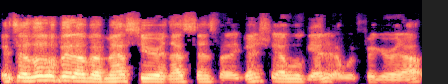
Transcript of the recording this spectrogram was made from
it's a little bit of a mess here in that sense, but eventually I will get it. I will figure it out.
